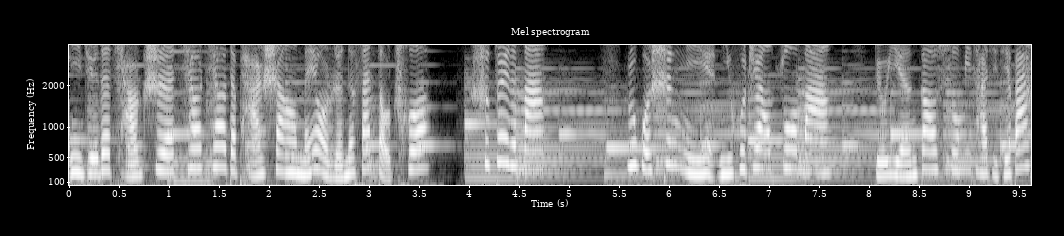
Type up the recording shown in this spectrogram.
你觉得乔治悄悄地爬上没有人的翻斗车是对的吗？如果是你，你会这样做吗？留言告诉蜜桃姐姐吧。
